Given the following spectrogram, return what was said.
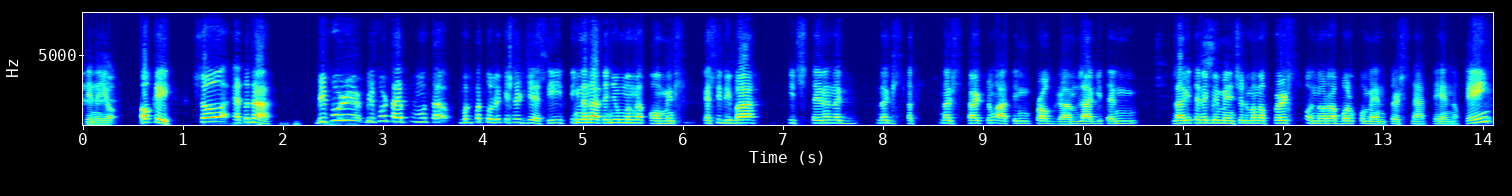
tinayo. Okay. So, eto na. Before before tayo pumunta magpatuloy kay Sir Jesse, tingnan natin yung mga comments kasi 'di ba each time na nag nag nag-start yung ating program, lagi tayong lagi tayong nagme-mention ng mga first honorable commenters natin, okay?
